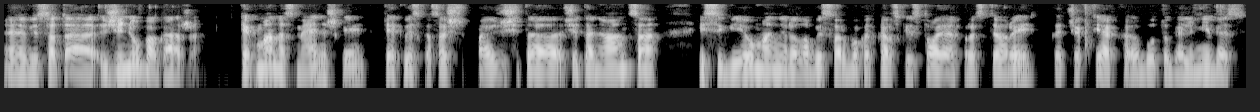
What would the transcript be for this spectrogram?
visą tą žinių bagažą. Tiek man asmeniškai, tiek viskas. Aš, pavyzdžiui, šitą, šitą niuansą įsigijau, man yra labai svarbu, kad kars, kai stoja prasti orai, kad šiek tiek būtų galimybės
